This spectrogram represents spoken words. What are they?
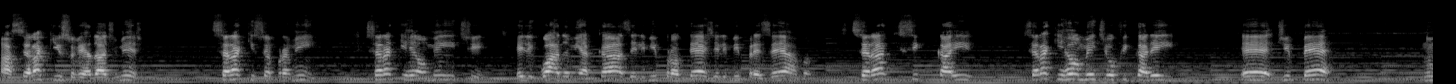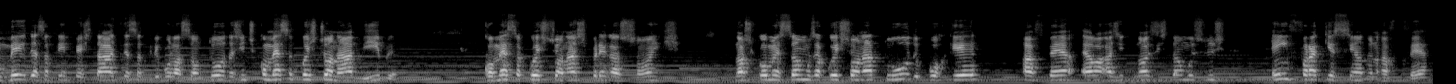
Ah, será que isso é verdade mesmo? Será que isso é para mim? Será que realmente ele guarda minha casa, ele me protege, ele me preserva? Será que se cair Será que realmente eu ficarei é, de pé no meio dessa tempestade, dessa tribulação toda? A gente começa a questionar a Bíblia, começa a questionar as pregações, nós começamos a questionar tudo, porque a fé, ela, a gente, nós estamos nos enfraquecendo na fé.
